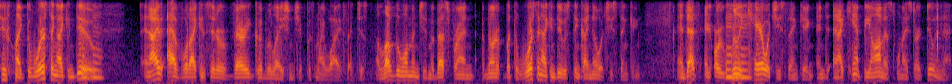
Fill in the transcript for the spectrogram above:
too. Like the worst thing i can do mm-hmm. and i have what i consider a very good relationship with my wife. I just i love the woman. She's my best friend. I've known her but the worst thing i can do is think i know what she's thinking. And that's and, or mm-hmm. really care what she's thinking. And and i can't be honest when i start doing that.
